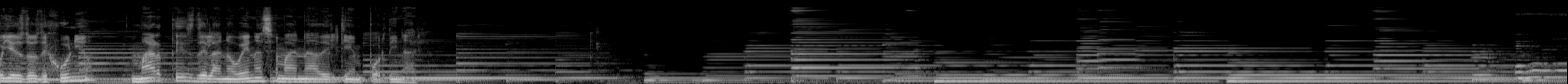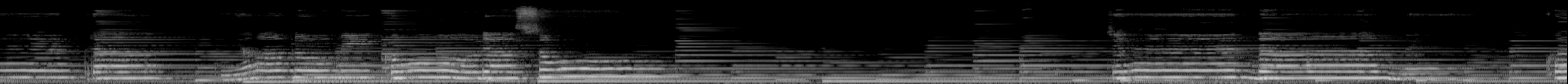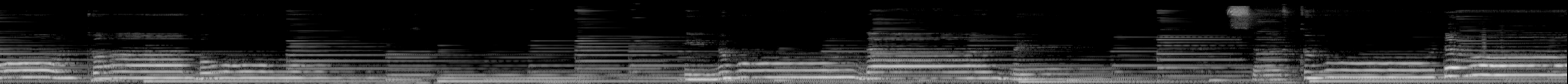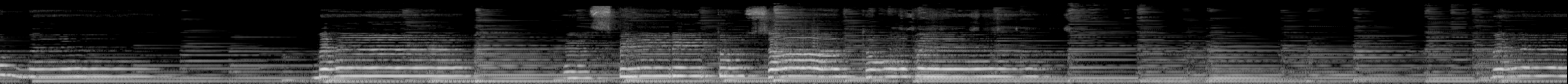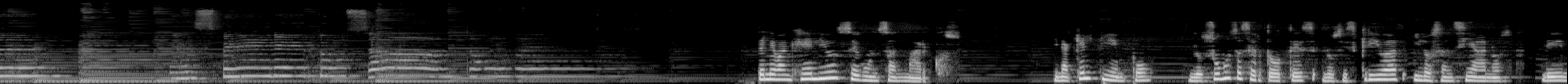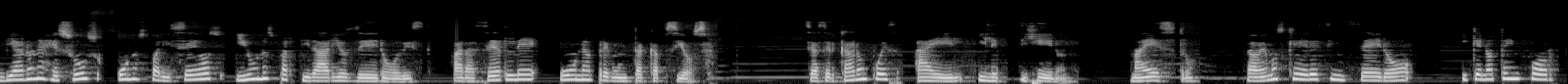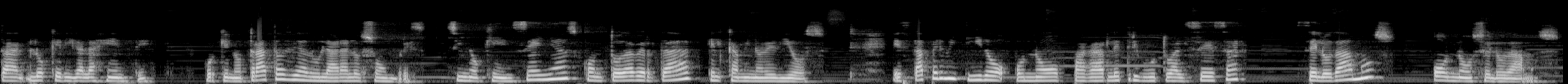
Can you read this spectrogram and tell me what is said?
Hoy es 2 de junio, martes de la novena semana del tiempo ordinario. Del Evangelio según San Marcos. En aquel tiempo, los sumos sacerdotes, los escribas y los ancianos le enviaron a Jesús unos fariseos y unos partidarios de Herodes para hacerle una pregunta capciosa. Se acercaron pues a él y le dijeron, Maestro, sabemos que eres sincero y que no te importa lo que diga la gente, porque no tratas de adular a los hombres sino que enseñas con toda verdad el camino de Dios. ¿Está permitido o no pagarle tributo al César? ¿Se lo damos o no se lo damos?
